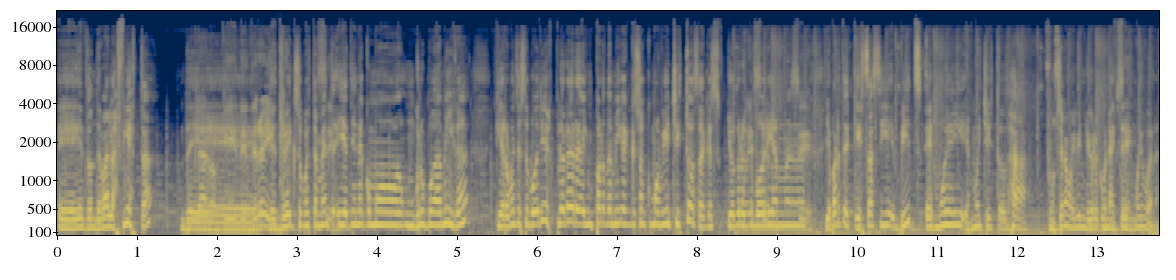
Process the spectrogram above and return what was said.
eh, donde va a la fiesta de, Claro, que de Drake. supuestamente Sí. ella tiene como un grupo de amigas que realmente se podría explorar hay un par de amigas que son como bien chistosas que yo creo Puede que podrían eh, sí. y aparte que Sassy Beats es muy es muy chistosa Ah, funciona muy bien yo creo que es una actriz Sí. muy buena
